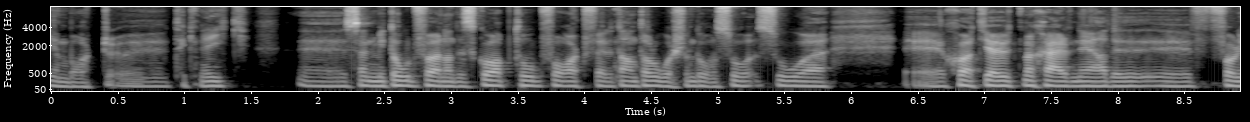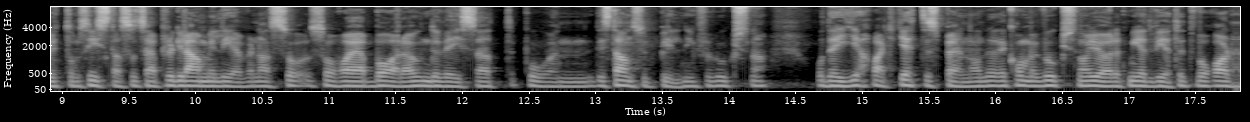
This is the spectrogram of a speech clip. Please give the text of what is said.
eh, enbart teknik. eh, sen mitt ordförandeskap tog fart för ett antal år sedan då, så, så eh, sköt jag ut mig själv när jag hade eh, följt de sista så att säga, programeleverna så, så har jag bara undervisat på en distansutbildning för vuxna. Och det har varit jättespännande. Det kommer vuxna och gör ett medvetet val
